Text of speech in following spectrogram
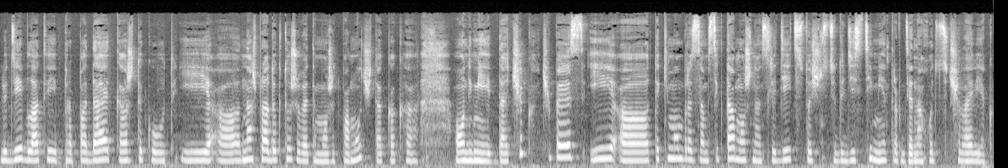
людей в Латвии пропадает каждый год. И наш продукт тоже в этом может помочь, так как он имеет датчик GPS, и таким образом всегда можно отследить с точностью до 10 метров, где находится человек.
